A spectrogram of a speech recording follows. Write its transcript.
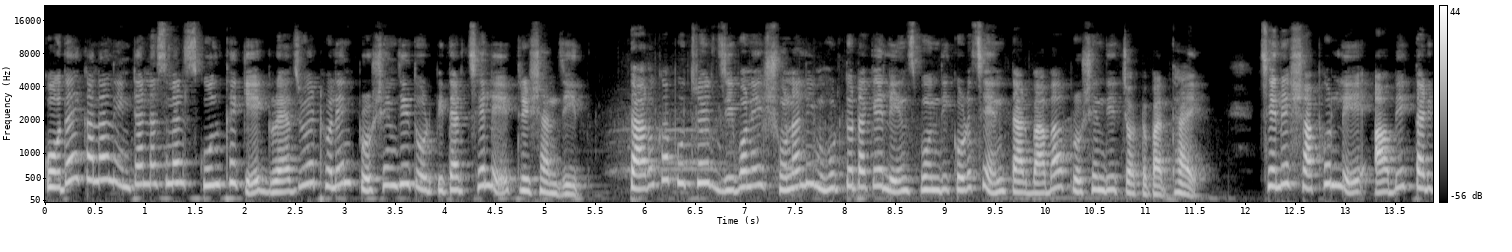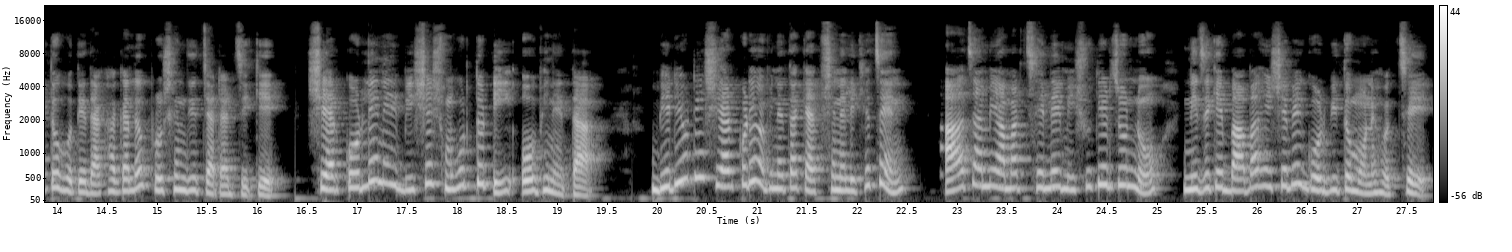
কোদাইকানাল ইন্টারন্যাশনাল স্কুল থেকে গ্র্যাজুয়েট হলেন প্রসেনজিৎ অর্পিতার ছেলে ত্রিশানজিৎ। তারকা পুত্রের জীবনের সোনালী মুহূর্তটাকে লেন্সবন্দি করেছেন তার বাবা প্রসেনজিৎ চট্টোপাধ্যায়। ছেলের সাফল্যে আবেগতাড়িত হতে দেখা গেল প্রসেনজিৎ চ্যাটার্জিকে। শেয়ার করলেন এই বিশেষ মুহূর্তটি অভিনেতা। ভিডিওটি শেয়ার করে অভিনেতা ক্যাপশনে লিখেছেন, আজ আমি আমার ছেলে মিশুকের জন্য নিজেকে বাবা হিসেবে গর্বিত মনে হচ্ছে।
